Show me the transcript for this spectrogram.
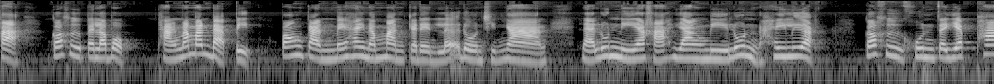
ค่ะ ก็คือเป็นระบบถังน้ำมันแบบปิด ป้องกันไม่ให้น้ำมันกระเด็นเลอะโดนชิ้นงาน และรุ่นนี้นะคะยังมีรุ่นให้เลือก ก็คือคุณจะเย็บผ้า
